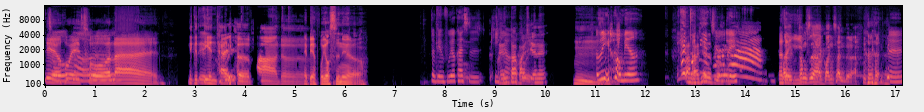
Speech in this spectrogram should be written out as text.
电会错烂。那个电太可怕了。哎，蝙蝠又肆虐了。那蝙蝠又开始白天呢，嗯，可是你看旁边啊，大白天的蝙蝠，对那在一他们是来观战的啦。对，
